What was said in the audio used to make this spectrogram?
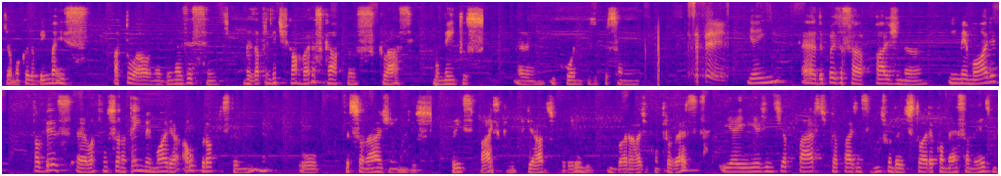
que é uma coisa bem mais atual, né? bem mais recente. Mas dá pra identificar várias capas clássicas, momentos é, icônicos do personagem referências. E aí, é, depois dessa página em memória, talvez ela funcione até em memória ao próprio Stan né? o personagem dos principais criados por ele, embora haja controvérsias. E aí a gente já parte para a página seguinte, quando a história começa mesmo,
